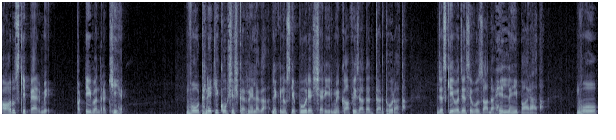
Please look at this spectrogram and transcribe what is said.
और उसके पैर में पट्टी बंद रखी है। वो उठने की कोशिश करने लगा, लेकिन उसके पूरे शरीर में काफ़ी ज़्यादा दर्द हो रहा था, जिसकी वजह से वो ज़्यादा हिल नहीं पा रहा था। वो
